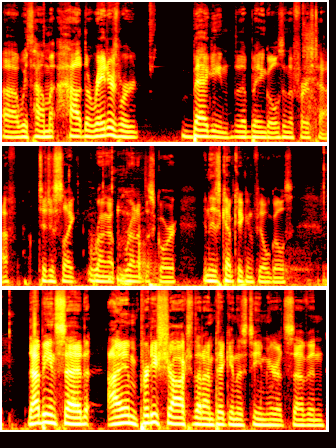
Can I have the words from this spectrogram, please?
uh, with how how the Raiders were begging the Bengals in the first half to just like run up run up the score, and they just kept kicking field goals. That being said, I am pretty shocked that I'm picking this team here at seven,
